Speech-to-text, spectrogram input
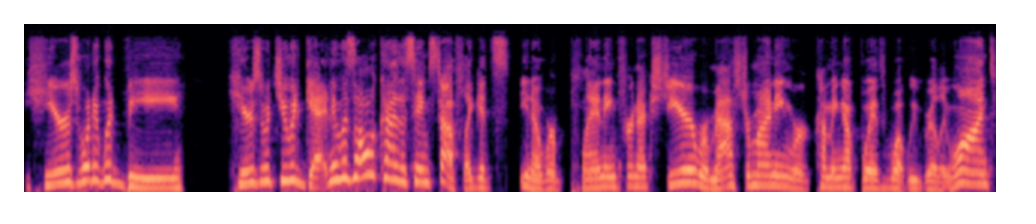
here's what it would be." Here's what you would get. And it was all kind of the same stuff. Like it's, you know, we're planning for next year, we're masterminding, we're coming up with what we really want.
